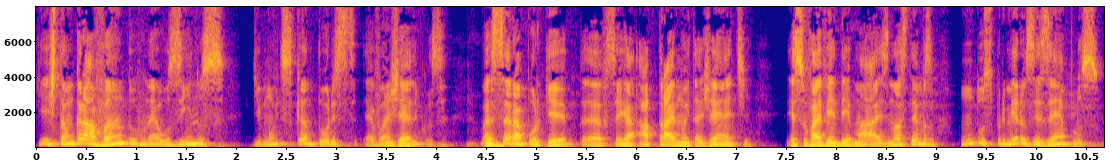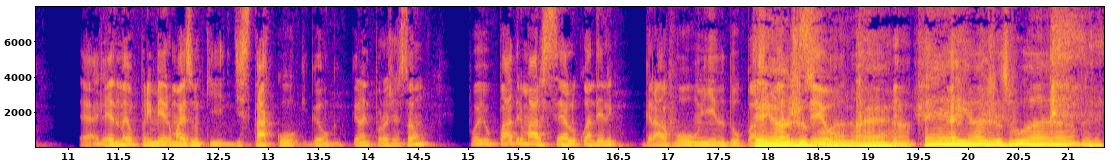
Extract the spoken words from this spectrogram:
que estão gravando né, os hinos de muitos cantores evangélicos. Mas será por quê? É, ou seja, atrai muita gente? Isso vai vender mais? Nós temos um dos primeiros exemplos, é, não é o primeiro, mas um que destacou, que ganhou grande projeção, foi o Padre Marcelo, quando ele gravou um hino do Pastor Tem anjos Eliseu. voando, é. Tem anjos voando. Né?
